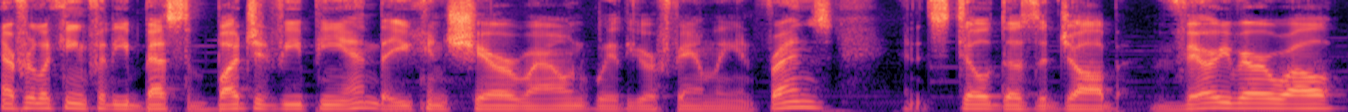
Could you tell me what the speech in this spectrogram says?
Now, if you're looking for the best budget VPN that you can share around with your family and friends, and it still does the job very, very well,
